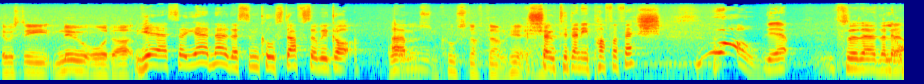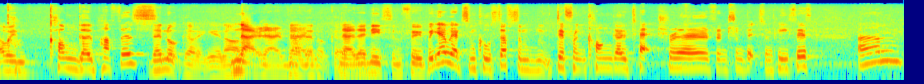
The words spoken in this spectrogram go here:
It was the new order. Yeah. So yeah, no, there's some cool stuff. So we got Oh, um, there's some cool stuff down here. Schoutedeni pufferfish. Whoa! Yep. So they're the little I mean- Congo puffers. They're not going in, are No, they? no, no, they're not going. No, they need some food. But yeah, we had some cool stuff, some different Congo tetras and some bits and pieces. Um,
